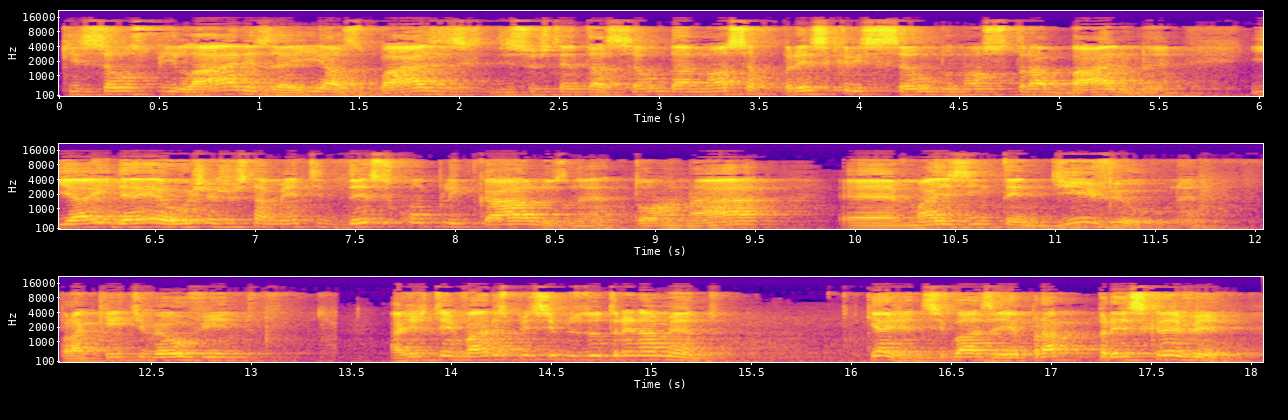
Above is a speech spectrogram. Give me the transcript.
Que são os pilares aí, as bases de sustentação da nossa prescrição, do nosso trabalho, né? E a ideia hoje é justamente descomplicá-los, né? Tornar é, mais entendível, né? Para quem estiver ouvindo. A gente tem vários princípios do treinamento que a gente se baseia para prescrever.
